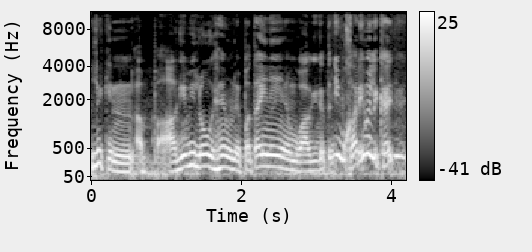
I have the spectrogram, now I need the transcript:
लेकिन अब आगे भी लोग हैं, उन्हें पता ही नहीं है, वो आगे कहते जी, बुखारी में लिखा है जी।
